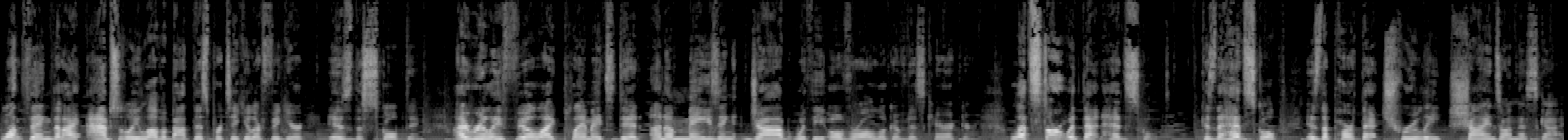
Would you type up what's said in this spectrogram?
One thing that I absolutely love about this particular figure is the sculpting. I really feel like Playmates did an amazing job with the overall look of this character. Let's start with that head sculpt, because the head sculpt is the part that truly shines on this guy.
